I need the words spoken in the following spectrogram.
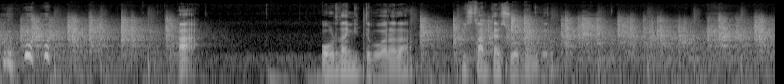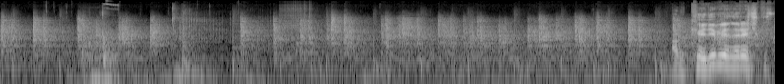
ha. Oradan gitti bu arada. Biz tam tersi yoldan gidelim. Abi kedi bile nereye çıkıyor?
